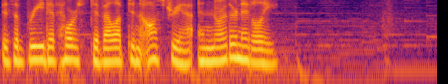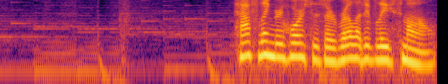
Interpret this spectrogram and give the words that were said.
is a breed of horse developed in Austria and northern Italy. Haflinger horses are relatively small,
